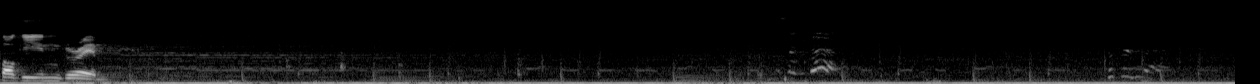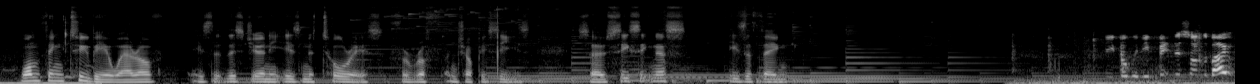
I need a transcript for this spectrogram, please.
Foggy and grim. One thing to be aware of is that this journey is notorious for rough and choppy seas, so seasickness is a thing. Up with your fitness on the boat.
